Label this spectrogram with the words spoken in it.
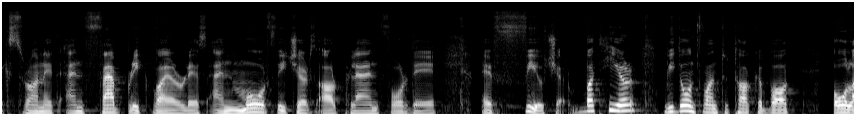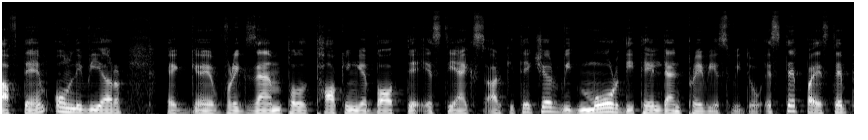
extranet and fabric wireless and more features are planned for the uh, future. But here we don't want to talk about all of them. Only we are uh, for example talking about the STX architecture with more detail than previous video. Step by step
